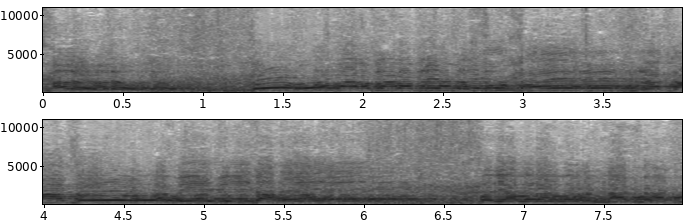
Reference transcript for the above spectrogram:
Hello. तो अब आपके सामने प्रस्तुत है नकातो हमें है पर्यावरण पर नाटक।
